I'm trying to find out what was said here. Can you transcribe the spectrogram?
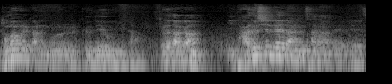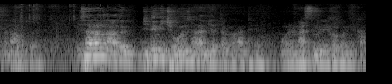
도망을 가는 오늘 그 내용입니다. 그러다가 이 바르실레라는 사람에 대해서 나오죠. 이 사람은 아주 믿음이 좋은 사람이었던 것 같아요. 오늘 말씀을 읽어보니까.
